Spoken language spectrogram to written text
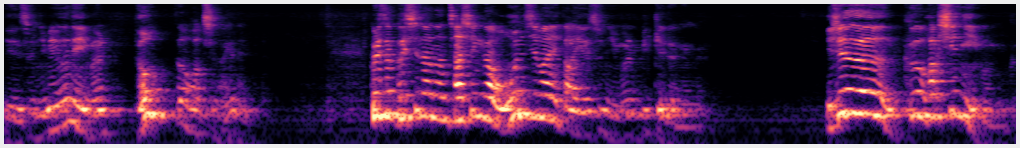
예수님의 은혜임을 더욱더 확신하게 됩니다. 그래서 그 신하는 자신과 온 집안이 다 예수님을 믿게 되는 거예요. 이제는 그 확신이 뭡니까?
